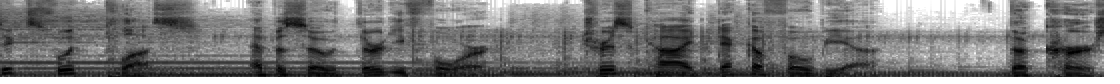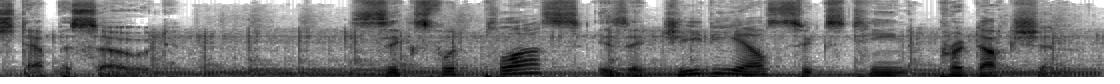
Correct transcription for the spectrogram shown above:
Six Foot Plus, Episode 34 Triskai Decaphobia, the Cursed Episode. Six Foot Plus is a GDL 16 production.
